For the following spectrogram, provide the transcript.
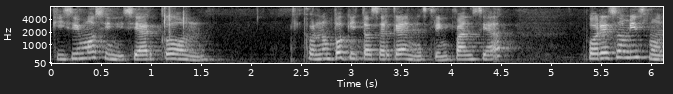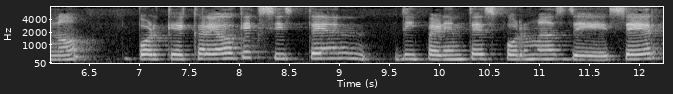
quisimos iniciar con, con un poquito acerca de nuestra infancia. Por eso mismo, ¿no? Porque creo que existen diferentes formas de ser,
